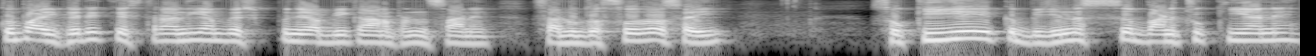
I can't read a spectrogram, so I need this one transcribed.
ਤਾਂ ਭਾਈ ਫਿਰ ਇਹ ਕਿਸ ਤਰ੍ਹਾਂ ਦੀਆਂ ਵਿਸ਼ਵ ਪੰਜਾਬੀ ਕਾਨਫਰੰਸਾਂ ਨੇ? ਸਾਨੂੰ ਦੱਸੋ ਤਾਂ ਸਹੀ। ਸੋ ਕੀ ਇਹ ਇੱਕ ਬਿਜ਼ਨਸ ਬਣ ਚੁੱਕੀਆਂ ਨੇ?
